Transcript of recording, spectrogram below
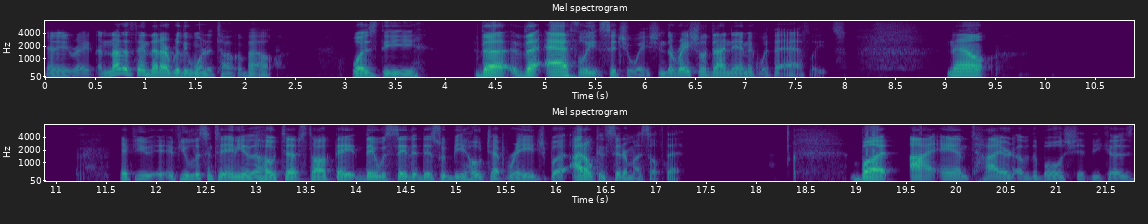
at any rate, another thing that I really wanted to talk about was the the the athlete situation, the racial dynamic with the athletes. Now, if you if you listen to any of the Hoteps talk, they they would say that this would be Hotep rage, but I don't consider myself that. But I am tired of the bullshit because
